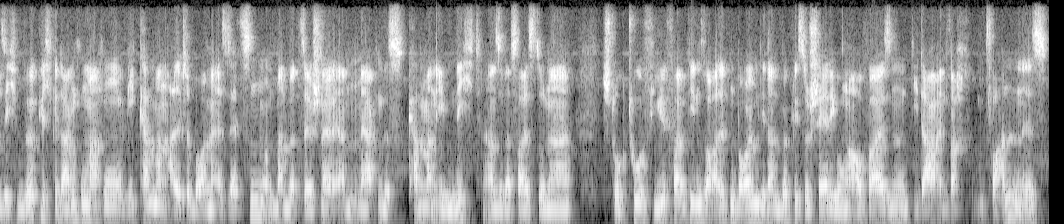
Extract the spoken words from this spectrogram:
sich wirklich Gedanken machen, wie kann man alte Bäume ersetzen und man wird sehr schnell merken, das kann man eben nicht. Also das heißt, so eine Strukturvielfalt, die in so alten Bäumen, die dann wirklich so Schädigungen aufweisen, die da einfach vorhanden ist,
